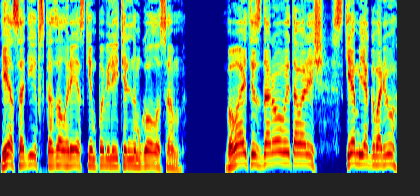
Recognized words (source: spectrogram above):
и, осадив, сказал резким повелительным голосом, «Бывайте здоровы, товарищ! С кем я говорю?»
